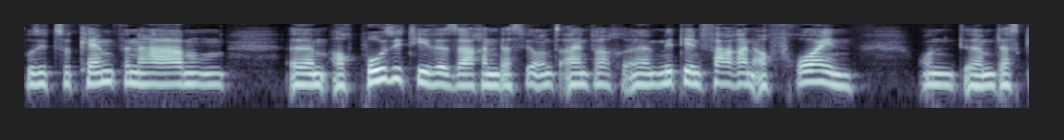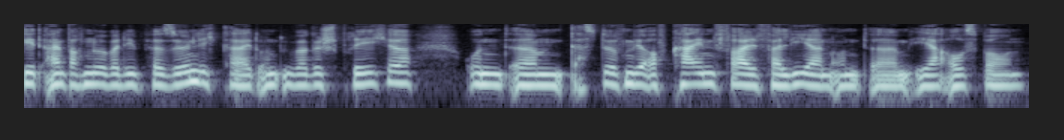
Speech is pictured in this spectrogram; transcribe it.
wo sie zu kämpfen haben. Ähm, auch positive Sachen, dass wir uns einfach äh, mit den Fahrern auch freuen. Und ähm, das geht einfach nur über die Persönlichkeit und über Gespräche. Und ähm, das dürfen wir auf keinen Fall verlieren und ähm, eher ausbauen.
